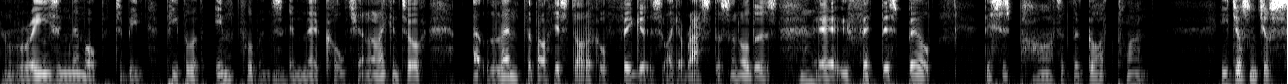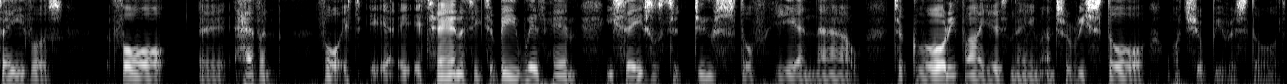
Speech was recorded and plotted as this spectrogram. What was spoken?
and raising them up to be people of influence mm. in their culture. And I can talk at length about historical figures like Erastus and others mm. uh, who fit this bill. This is part of the God plan. He doesn't just save us for uh, heaven, for it, eternity to be with Him. He saves us to do stuff here now, to glorify His name and to restore what should be restored.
